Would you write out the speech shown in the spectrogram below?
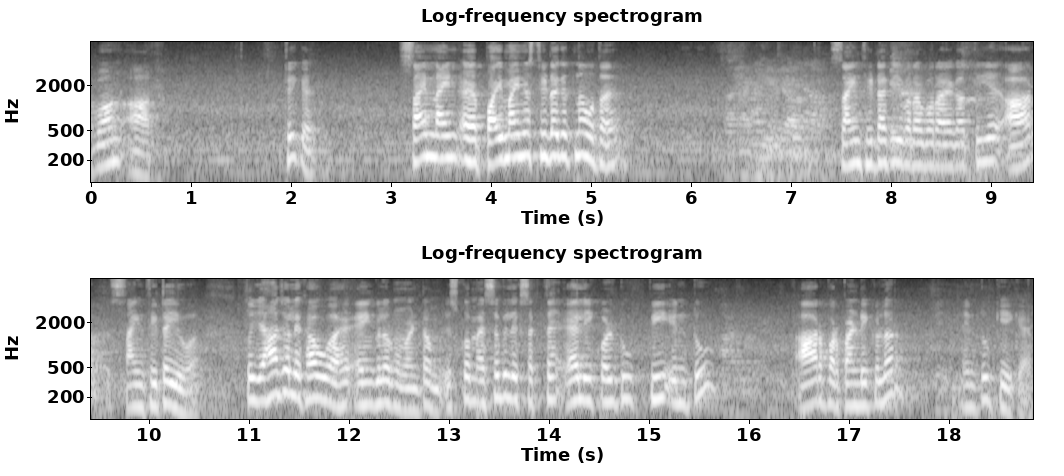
अपॉन आर ठीक है sine nine pi minus theta कितना होता है साइन थीटा के बराबर आएगा तो ये आर साइन थीटा ही हुआ तो यहाँ जो लिखा हुआ है एंगुलर मोमेंटम इसको हम ऐसे भी लिख सकते हैं L equal to P into R perpendicular into K cap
